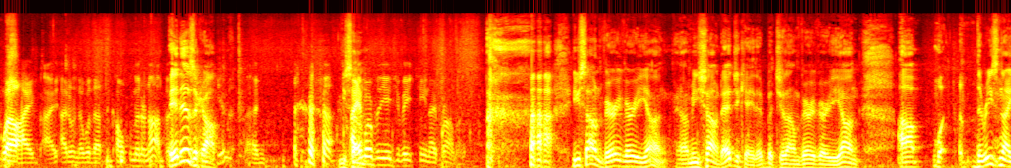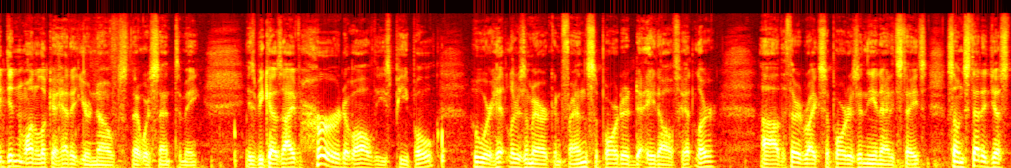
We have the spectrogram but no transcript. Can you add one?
Well, I, I, I don't know whether that's a compliment or not. But It is a compliment. I'm, I am over the age of 18, I promise. you sound very, very young. I mean, you sound educated, but you sound very, very young. Um, the reason I didn't want to look ahead at your notes that were sent to me is because I've heard of all these people who were Hitler's American friends, supported Adolf Hitler, uh, the Third Reich supporters in the United States. So instead of just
